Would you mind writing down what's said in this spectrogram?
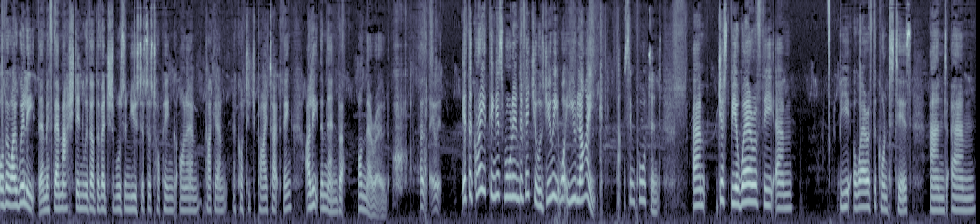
although I will eat them if they're mashed in with other vegetables and used as a topping on a, like a, a cottage pie type thing. I'll eat them then, but on their own. Uh, uh the great thing is we're all individuals. You eat what you like. That's important. Um, just be aware of the um, be aware of the quantities and um,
